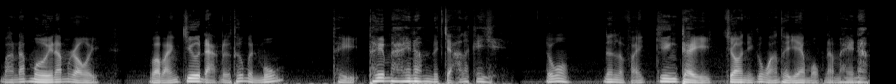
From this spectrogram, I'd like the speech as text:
Bạn đã 10 năm rồi và bạn chưa đạt được thứ mình muốn, thì thêm 2 năm nữa chả là cái gì? Đúng không? Nên là phải kiên trì cho những cái khoảng thời gian một năm, hai năm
